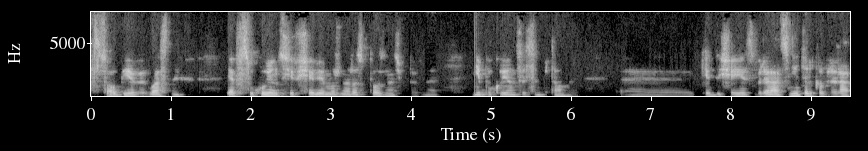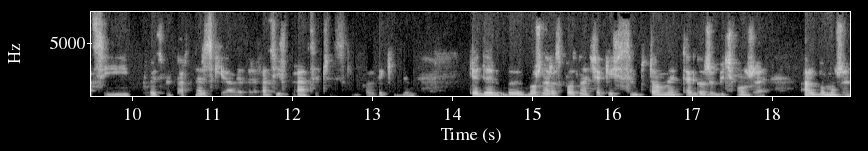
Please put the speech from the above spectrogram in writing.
w sobie, we własnych, jak wsłuchując się w siebie, można rozpoznać niepokojące symptomy, e, kiedy się jest w relacji, nie tylko w relacji powiedzmy partnerskiej, ale w relacji w pracy czy z kimkolwiek innym, kiedy e, można rozpoznać jakieś symptomy tego, że być może albo może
